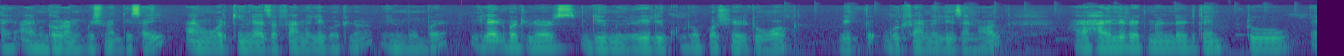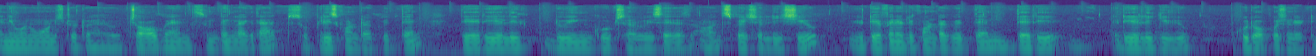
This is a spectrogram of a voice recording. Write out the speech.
Hi, I am Gaurang Vishwanath Desai. I am working as a family butler in Mumbai. Elite butlers give me really good opportunity to work with good families and all. I highly recommended them to anyone who wants to, to have a job and something like that. So please contact with them. They're really doing good services on special issue. You definitely contact with them. They re- really give you good opportunity.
